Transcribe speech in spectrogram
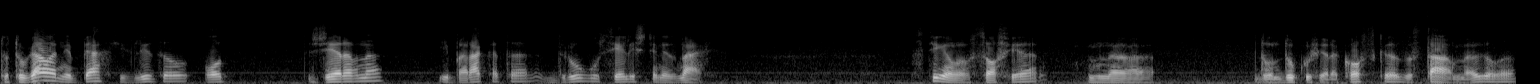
До тогава не бях излизал от Жеравна и бараката друго селище не знаех. Стигам в София на Дондуков и Раковска, заставам на ъгъла,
